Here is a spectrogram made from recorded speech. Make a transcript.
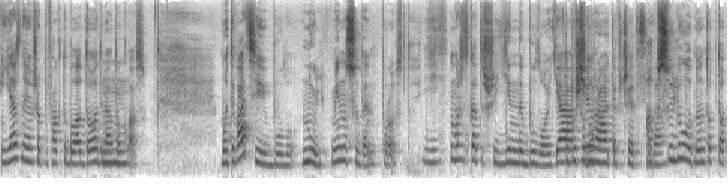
І я з нею вже по факту була до 9 класу. Мотивації було нуль, мінус один просто. Можна сказати, що її не було. Я Типу, щоб ще- грати, вчитися? Абсолютно. Ну, тобто,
